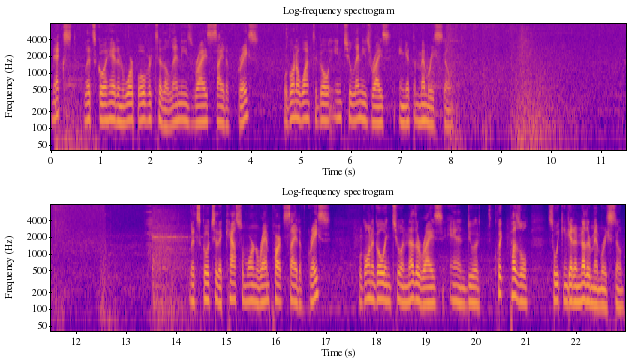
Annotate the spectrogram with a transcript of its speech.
Next, let's go ahead and warp over to the Lenne's Rise site of Grace. We're going to want to go into Lenne's Rise and get the Memory Stone. Let's go to the Castle Morne Rampart site of Grace. We're going to go into another rise and do a quick puzzle so we can get another memory stone.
